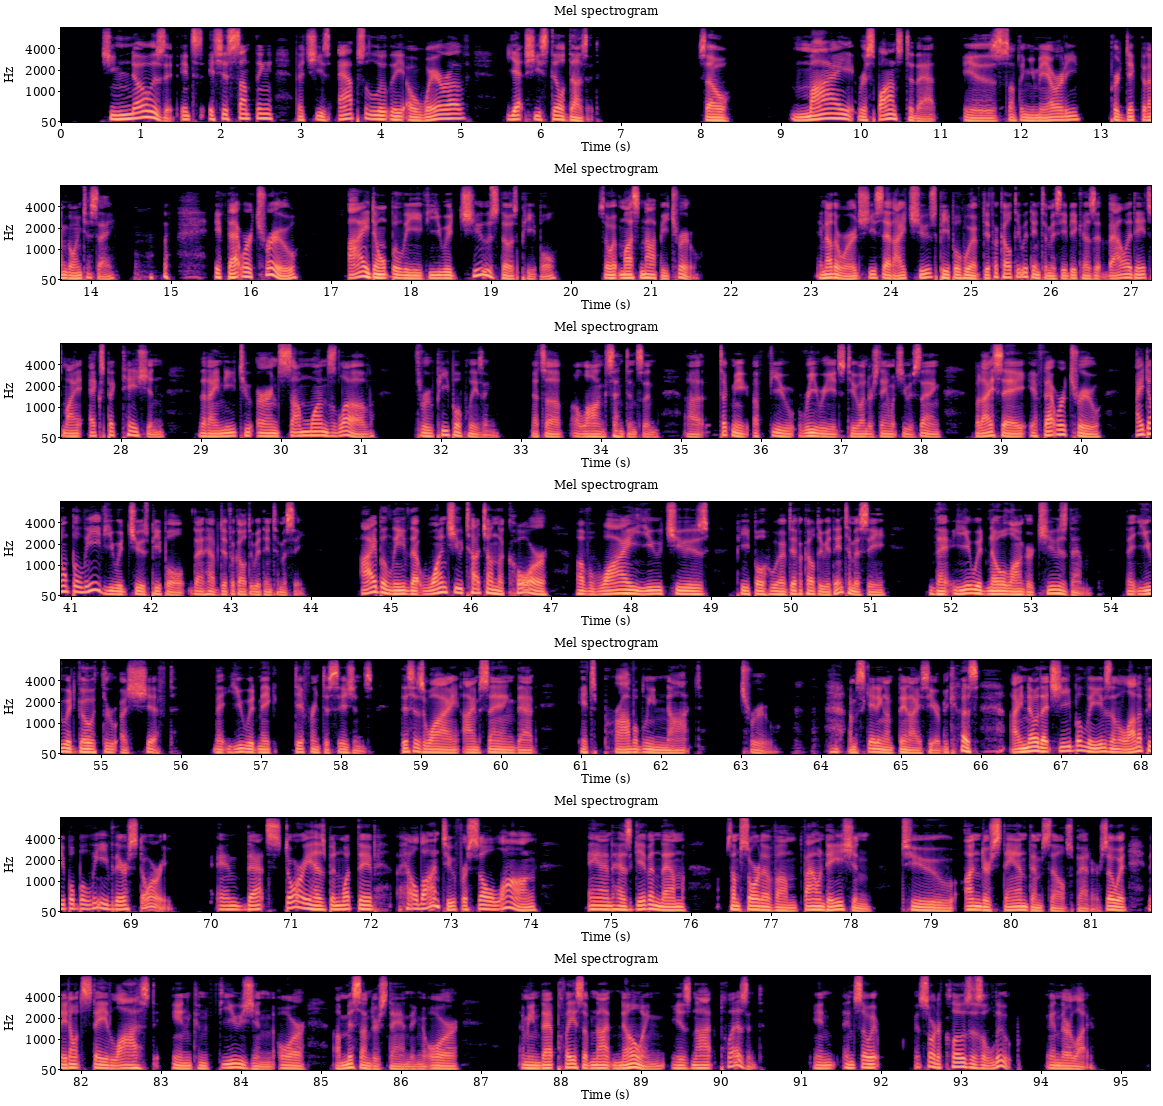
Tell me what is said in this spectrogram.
She knows it. It's, it's just something that she's absolutely aware of, yet she still does it. So, my response to that is something you may already predict that I'm going to say. if that were true, I don't believe you would choose those people, so it must not be true. In other words, she said, I choose people who have difficulty with intimacy because it validates my expectation that I need to earn someone's love through people pleasing. That's a, a long sentence and uh, took me a few rereads to understand what she was saying. But I say, if that were true, I don't believe you would choose people that have difficulty with intimacy. I believe that once you touch on the core of why you choose people who have difficulty with intimacy, that you would no longer choose them, that you would go through a shift, that you would make different decisions. This is why I'm saying that it's probably not true. I'm skating on thin ice here because I know that she believes, and a lot of people believe their story. And that story has been what they've held on to for so long and has given them some sort of um, foundation to understand themselves better. So it, they don't stay lost in confusion or a misunderstanding or, I mean, that place of not knowing is not pleasant. And, and so it, it sort of closes a loop in their life.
